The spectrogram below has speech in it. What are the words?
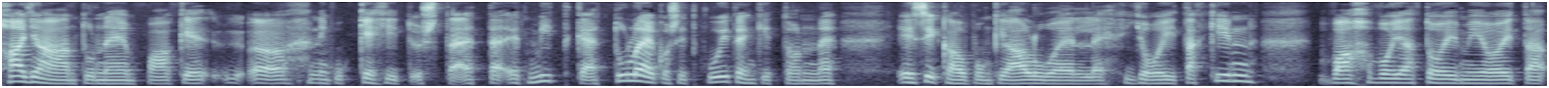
hajaantuneempaa ke, äh, niin kuin kehitystä, että, että mitkä, että tuleeko sitten kuitenkin tuonne esikaupunkialueelle joitakin vahvoja toimijoita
